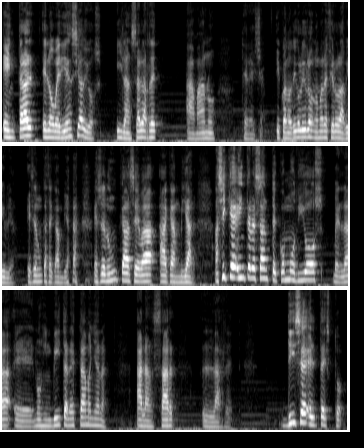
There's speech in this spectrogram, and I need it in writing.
entrar en obediencia a Dios y lanzar la red a mano derecha. Y cuando digo libro no me refiero a la Biblia. Ese nunca se cambia. Eso nunca se va a cambiar. Así que es interesante cómo Dios ¿verdad? Eh, nos invita en esta mañana a lanzar la red. Dice el texto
